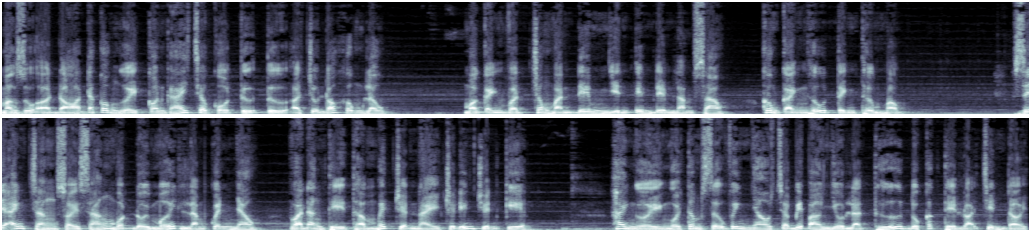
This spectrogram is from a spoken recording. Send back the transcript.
Mặc dù ở đó đã có người con gái treo cổ tự tử ở chỗ đó không lâu, Mọi cảnh vật trong màn đêm nhìn êm đềm làm sao, Không cảnh hữu tình thơ mộng. Dưới ánh trăng soi sáng một đôi mới làm quen nhau Và đang thì thầm hết chuyện này cho đến chuyện kia. Hai người ngồi tâm sự với nhau Chả biết bao nhiêu là thứ đủ các thể loại trên đời.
